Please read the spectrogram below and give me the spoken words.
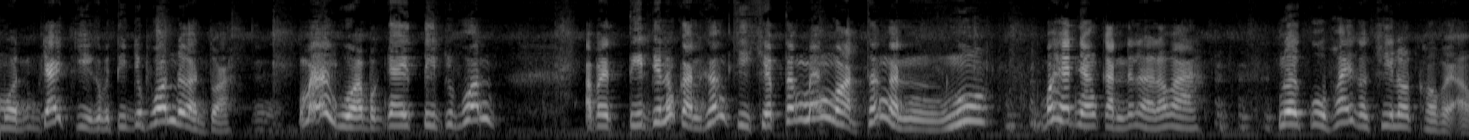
หมดยายจีก็ไปติดอยู่พ้นเดือนตัวมาหัวบักใหญ่ติดอยู่พ้น เอาไปติดอยู่น้ำกันเครื่องขี่เข็บทั้งแมงงอดทั้งอันงูบ่เฮ็ดหยังกันได้แหละแล้วว่าหน่วยกู้ภัยก็ขี่รถเข้าไปเอา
